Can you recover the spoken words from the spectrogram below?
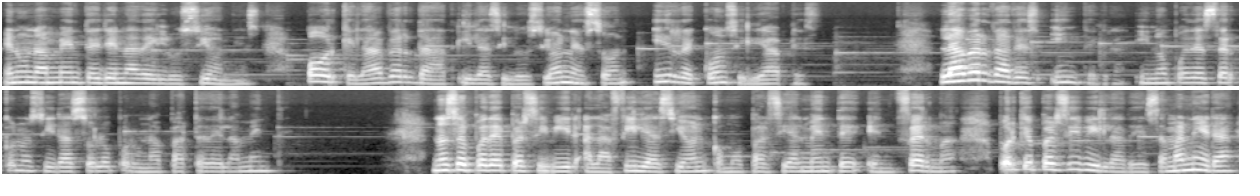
en una mente llena de ilusiones, porque la verdad y las ilusiones son irreconciliables. La verdad es íntegra y no puede ser conocida solo por una parte de la mente. No se puede percibir a la filiación como parcialmente enferma porque percibirla de esa manera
